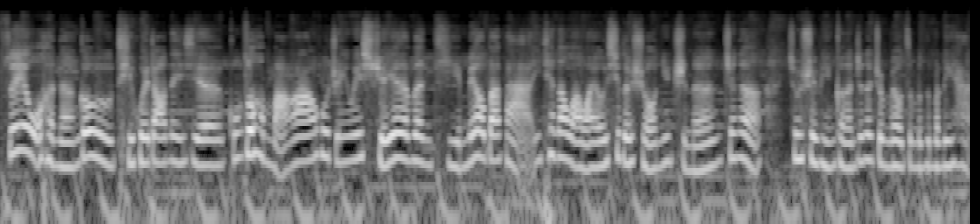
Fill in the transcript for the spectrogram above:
所以我很能够体会到那些工作很忙啊，或者因为学业的问题没有办法一天到晚玩游戏的时候，你只能真的就水平可能真的就没有这么这么厉害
